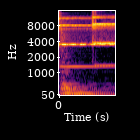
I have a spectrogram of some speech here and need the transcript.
you.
